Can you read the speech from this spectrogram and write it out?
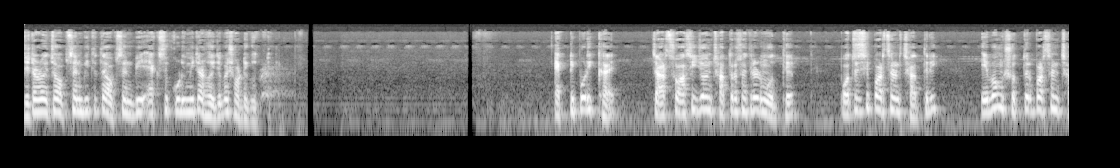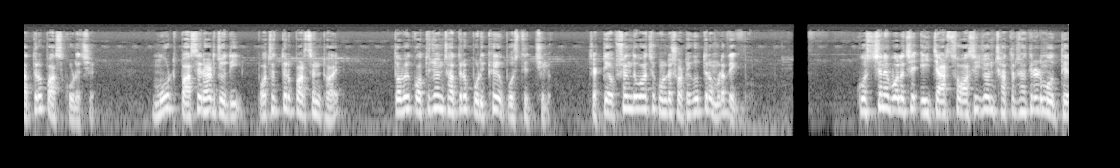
যেটা রয়েছে অপশন বিতে অপশন বি একশো কুড়ি মিটার হয়ে যাবে সঠিক উত্তর। একটি পরীক্ষায় চারশো আশি জন ছাত্রছাত্রীর মধ্যে পঁচাশি পার্সেন্ট ছাত্রী এবং সত্তর পার্সেন্ট ছাত্র পাস করেছে। মোট পাসের হার যদি পঁচাত্তর পার্সেন্ট হয়, তবে কতজন ছাত্র পরীক্ষায় উপস্থিত ছিল? চারটি অপশন দেওয়া আছে, কোনটা সঠিক উত্তর আমরা দেখব। কোশ্চেনে বলেছে, এই চারশো আশি জন ছাত্রছাত্রীর মধ্যে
